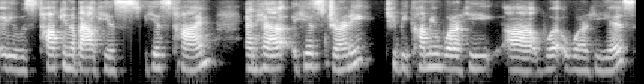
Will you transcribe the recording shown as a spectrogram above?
he was talking about his his time and his journey to becoming where he uh, where he is.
